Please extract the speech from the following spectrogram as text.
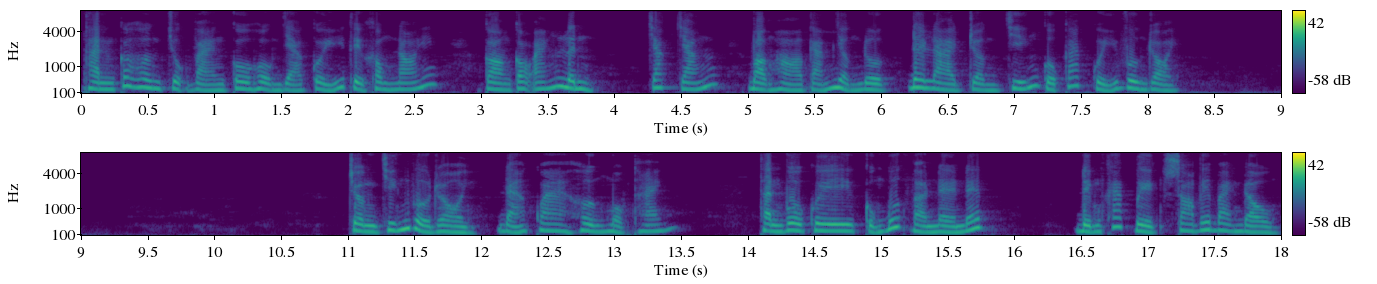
Thành có hơn chục vạn cô hồn giả quỷ thì không nói, còn câu án linh, chắc chắn bọn họ cảm nhận được đây là trận chiến của các quỷ vương rồi. Trận chiến vừa rồi đã qua hơn một tháng. Thành vô quy cũng bước vào nề nếp. Điểm khác biệt so với ban đầu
